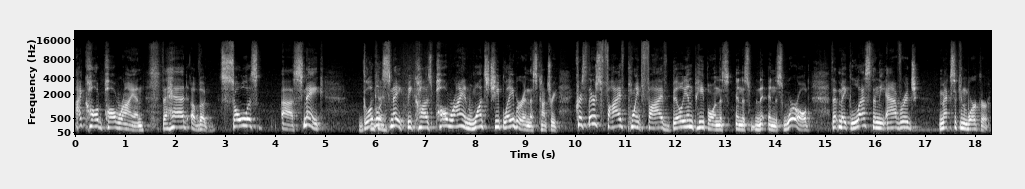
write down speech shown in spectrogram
I called Paul Ryan, the head of the soulless uh, snake, globalist Okay. snake, because Paul Ryan wants cheap labor in this country. Chris, there's 5.5 billion people in this in this in this world that make less than the average Mexican worker.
